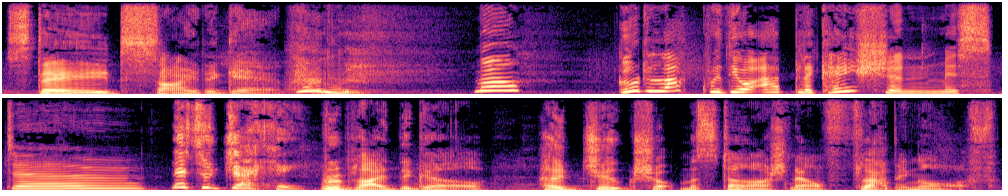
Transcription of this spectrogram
Stade sighed again. Hmm. Well, good luck with your application, Mr. Little Jackie. replied the girl, her joke shop moustache now flapping off.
